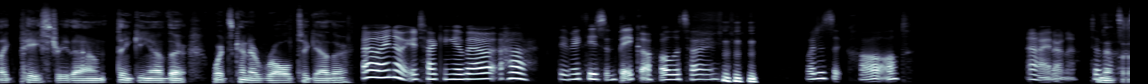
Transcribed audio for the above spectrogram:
like pastry that I'm thinking of there where it's kind of rolled together. Oh, I know what you're talking about. Ah, they make these in Bake Off all the time. what is it called? Oh, I don't know. It doesn't That's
